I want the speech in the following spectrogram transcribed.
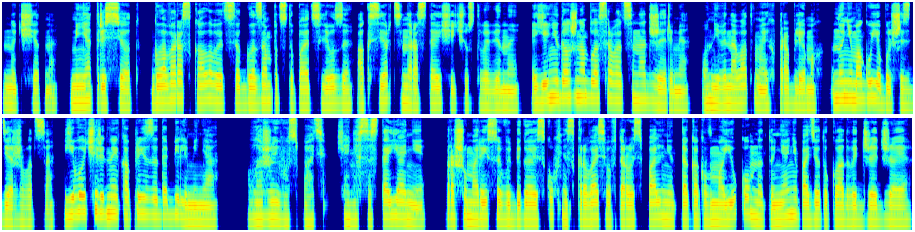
но тщетно. Меня трясет, голова раскалывается, к глазам подступают слезы, а к сердцу нарастающее чувство вины. Я не должна была срываться на Джереми. Он не виноват в моих проблемах, но не могу я больше сдерживаться. Его очередные капризы добили меня. Ложи его спать. Я не в состоянии. Прошу Марису, выбегая из кухни, скрываясь во второй спальне, так как в мою комнату няня пойдет укладывать Джей-Джея.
